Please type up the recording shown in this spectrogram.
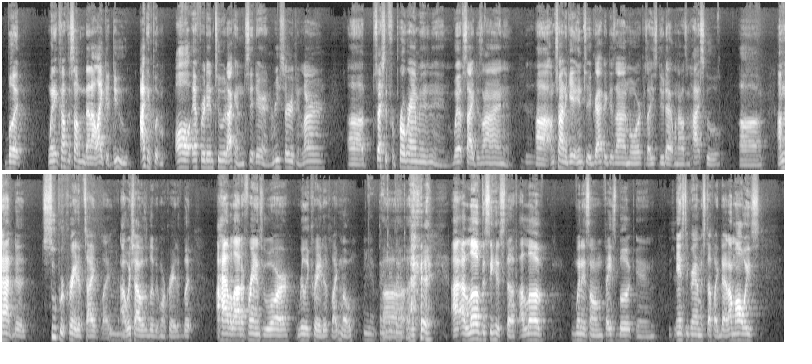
But when it comes to something that I like to do, I can put all effort into it. I can sit there and research and learn, uh, especially for programming and website design. And uh, I'm trying to get into graphic design more because I used to do that when I was in high school. Uh, I'm not the super creative type. Like I wish I was a little bit more creative, but I have a lot of friends who are really creative, like Mo. Yeah, thank you, thank you. Uh, I, I love to see his stuff. I love when it's on Facebook and Instagram and stuff like that. I'm always,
